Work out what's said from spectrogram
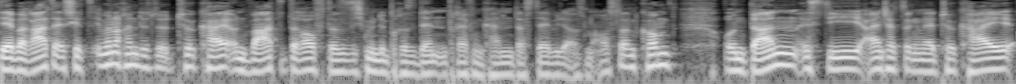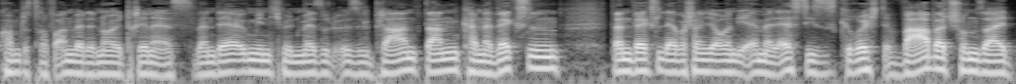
Der Berater ist jetzt immer noch in der Türkei und wartet darauf, dass er sich mit dem Präsidenten treffen kann, dass der wieder aus dem Ausland kommt. Und dann ist die Einschätzung in der Türkei, kommt es darauf an, wer der neue Trainer ist. Wenn der irgendwie nicht mit Mesut Özil plant, dann kann er wechseln. Dann wechselt er wahrscheinlich auch in die MLS. Dieses Gerücht wabert schon seit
